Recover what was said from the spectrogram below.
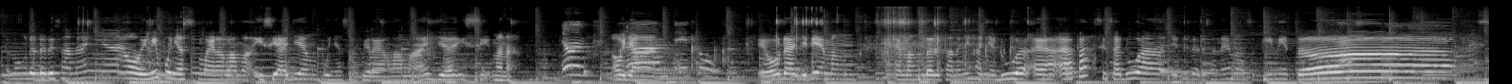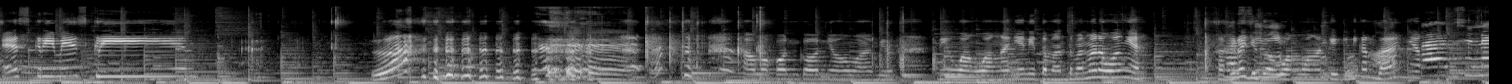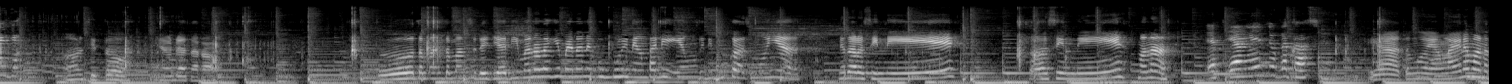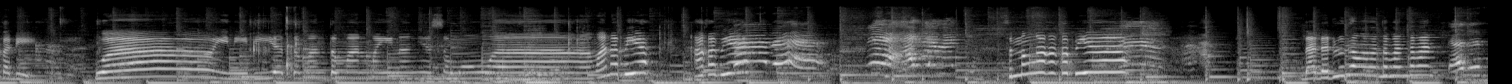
Emang udah dari sananya. Oh, ini punya mainan lama. Isi aja yang punya Safira yang lama aja. Isi mana? Jangan. Oh, jangan. Itu. Ya udah, jadi emang emang dari sananya hanya dua eh apa? Sisa dua. Jadi dari sana emang segini tuh. Krim, es krim. sama kon-konnya ambil. Nih uang-uangannya nih teman-teman. Mana uangnya? Safira juga uang-uangan kayak gini kan banyak. Taruh sini aja. Oh, situ. Ya udah taruh. Tuh, teman-teman sudah jadi. Mana lagi mainannya kumpulin yang tadi yang udah dibuka semuanya. Ini taruh sini. Taruh sini. Mana? Ya, yang itu ke tasnya. Ya, tunggu yang lainnya mana tadi? Wow, ini dia teman-teman mainannya semua. Mana Pia? Kakak Pia? Seneng nggak kakak Pia? Dadah dulu dong sama teman-teman. Dari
